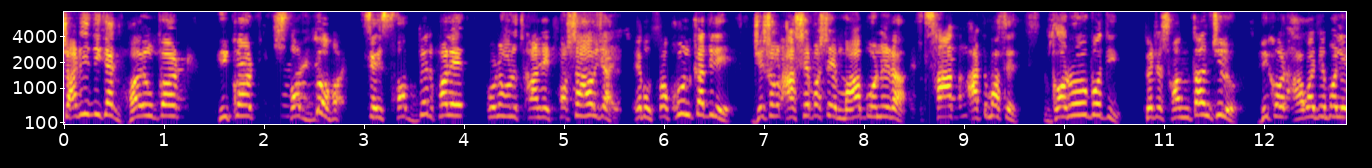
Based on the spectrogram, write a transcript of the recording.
চারিদিকে ভয়ঙ্কর বিকট শব্দ হয়। সেই শব্দের ফলে কোনো মানুষ কানে ফসা হয়ে যায় এবং তখনকার দিনে যেসব আশেপাশে মা বোনেরা সাত, আট মাসের গর্ভবতী পেটে সন্তান ছিল, বিকট আওয়াজে বলে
